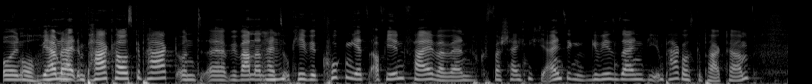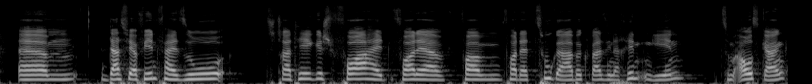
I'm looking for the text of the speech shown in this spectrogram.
Und Oh, wir haben ja. halt im Parkhaus geparkt und äh, wir waren dann halt Mhm. so, okay, wir gucken jetzt auf jeden Fall, weil wir werden wahrscheinlich nicht die einzigen gewesen sein, die im Parkhaus geparkt haben, ähm, dass wir auf jeden Fall so strategisch vor halt vor der vom, vor der Zugabe quasi nach hinten gehen zum Ausgang,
